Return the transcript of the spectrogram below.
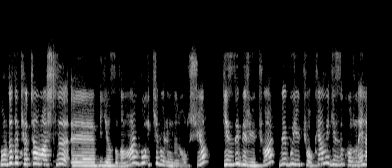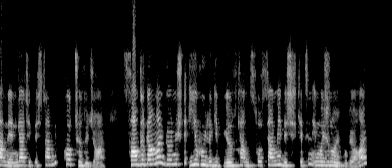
Burada da kötü amaçlı e, bir yazılım var. Bu iki bölümden oluşuyor. Gizli bir yük var ve bu yükü okuyan ve gizli kodun eylemlerini gerçekleştiren bir kod çözücü var. Saldırganlar görünüşte iyi huylu gibi gözüken bir sosyal medya şirketinin imajını uyguluyorlar.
